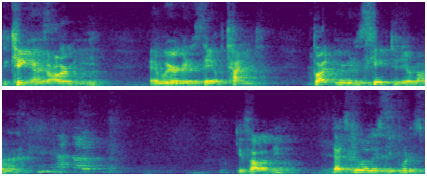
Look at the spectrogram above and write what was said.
The king has an army, and we're going to stay uptight, but we're going to escape to nirvana. Do you follow me? That's dualistic Buddhism.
